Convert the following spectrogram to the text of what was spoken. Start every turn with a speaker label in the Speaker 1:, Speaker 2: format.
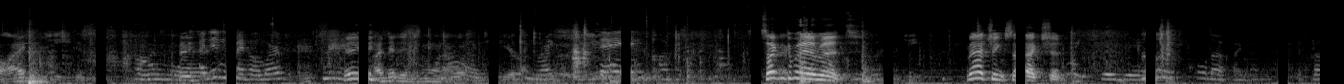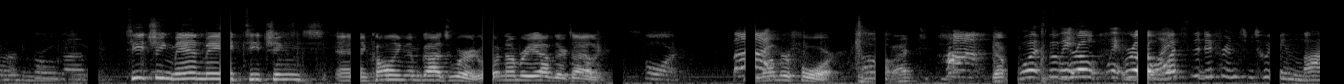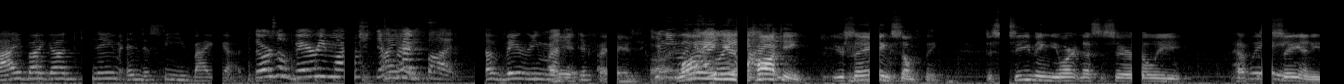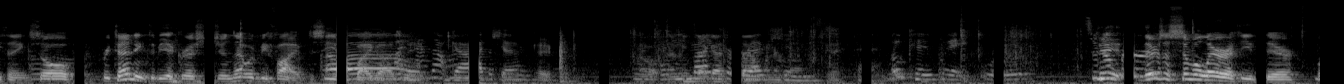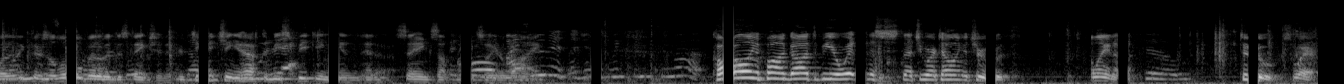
Speaker 1: Oh, I did.
Speaker 2: I did my homework.
Speaker 3: Hey,
Speaker 1: I did it even when I wasn't here.
Speaker 3: Second commandment. Matching section.
Speaker 2: Hold up, I got it. Uh,
Speaker 3: Teaching man-made teachings and calling them God's word. What number do you have there, Tyler?
Speaker 2: Four.
Speaker 3: Number four.
Speaker 1: What?
Speaker 2: Ha!
Speaker 4: What, but
Speaker 2: Wait,
Speaker 4: bro,
Speaker 2: wait,
Speaker 4: bro,
Speaker 2: what?
Speaker 4: what's the difference between lie by God's name and deceive by God?
Speaker 2: There's a very much difference.
Speaker 5: but
Speaker 4: A very much
Speaker 1: I-
Speaker 4: different.
Speaker 1: I-
Speaker 4: Can you
Speaker 3: Lying,
Speaker 4: explain
Speaker 3: you're talking. You're saying something. Deceiving, you aren't necessarily have to say anything. So oh. pretending to be a Christian, that would be five. Deceived by oh, God's
Speaker 4: Oh,
Speaker 3: name.
Speaker 4: Gotcha.
Speaker 3: Okay.
Speaker 1: Oh, that
Speaker 4: need
Speaker 1: means I
Speaker 4: my
Speaker 1: got that one wrong.
Speaker 4: corrections.
Speaker 5: okay, wait. So
Speaker 3: The-
Speaker 5: number
Speaker 3: there's a similarity there, but I think there's a little bit of a distinction. If you're teaching, you have to be speaking and, and saying something, so you're lying.
Speaker 2: do this. I just mix these two up.
Speaker 3: Calling upon God to be your witness that you are telling the truth. Elena.
Speaker 5: two.
Speaker 3: Two, swear.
